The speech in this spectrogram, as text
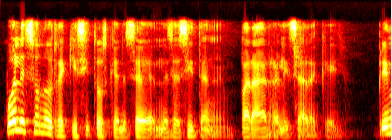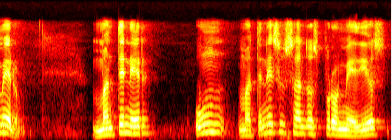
¿Cuáles son los requisitos que se necesitan para realizar aquello? Primero, mantener, un, mantener sus saldos promedios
